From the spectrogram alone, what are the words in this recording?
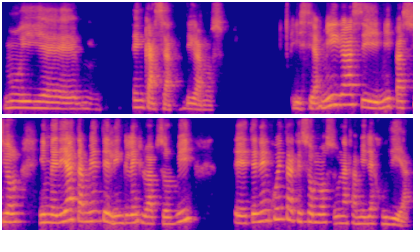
muy eh, en casa, digamos. Hice amigas y mi pasión, inmediatamente el inglés lo absorbí. eh, ten en cuenta que somos una familia judía.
